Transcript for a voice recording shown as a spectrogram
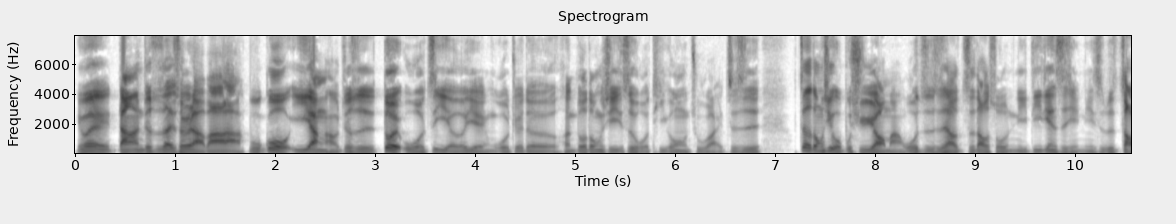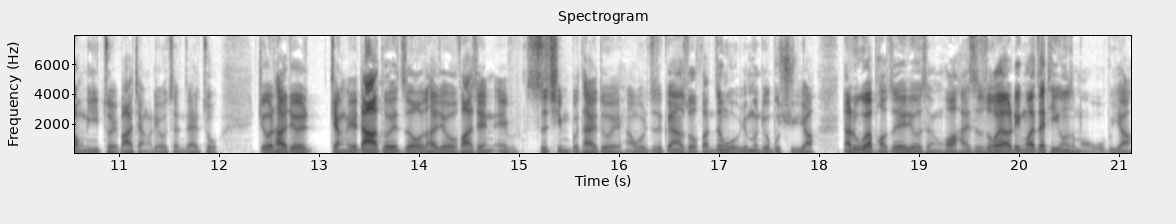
因为当然就是在吹喇叭啦。不过一样哈，就是对我自己而言，我觉得很多东西是我提供的出来，只是这个东西我不需要嘛。我只是要知道说你第一件事情，你是不是照你嘴巴讲流程在做？结果他就讲了一大堆之后，他就发现哎、事情不太对啊。我就是跟他说，反正我原本就不需要。那如果要跑这些流程的话，还是说要另外再提供什么？我不要。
